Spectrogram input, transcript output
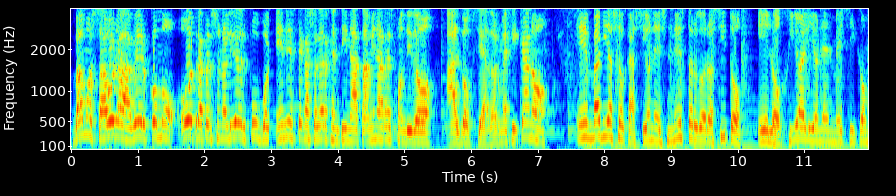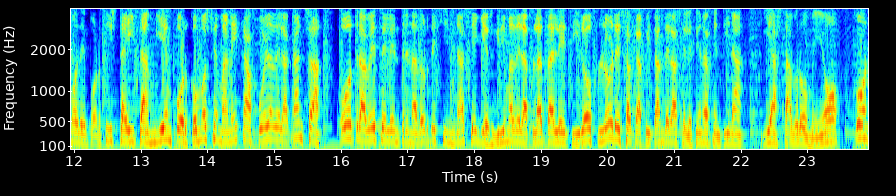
Vamos ahora a ver cómo otra personalidad del fútbol, en este caso de Argentina, también ha respondido al boxeador mexicano. En varias ocasiones Néstor Gorosito elogió a Lionel Messi como deportista y también por cómo se maneja fuera de la cancha. Otra vez el entrenador de gimnasia y esgrima de La Plata le tiró flores al capitán de la selección argentina y hasta bromeó con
